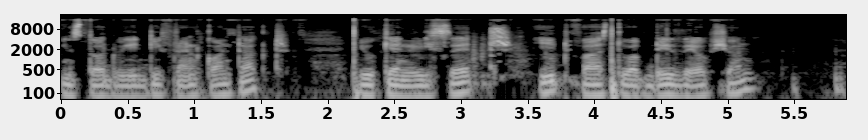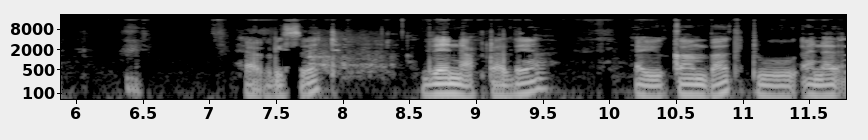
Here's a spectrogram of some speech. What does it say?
installed with different contact. You can reset it first to update the option. Have reset. Then after there, I will come back to another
